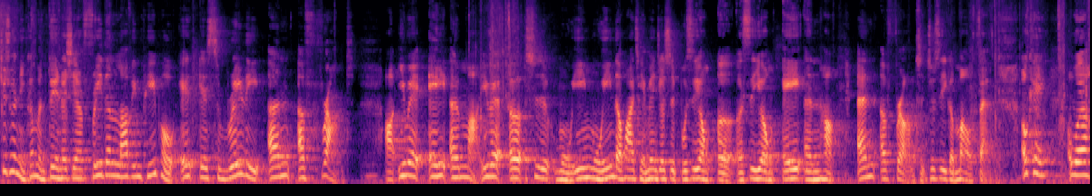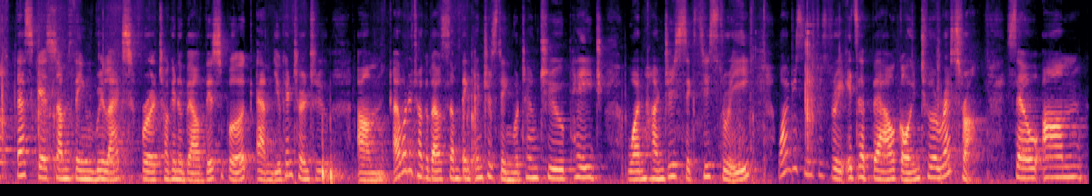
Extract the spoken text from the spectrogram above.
就是说，你根本对那些 freedom-loving people，it is really an affront 啊，因为 a n 嘛，因为呃是母音，母音的话前面就是不是用呃，而是用 a n 哈，an affront 就是一个冒犯。Okay，well let's get something relaxed for talking about this book, and you can turn to um I want to talk about something interesting. We'll turn to page one hundred sixty-three. One hundred sixty-three. It's about going to a restaurant. So um.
